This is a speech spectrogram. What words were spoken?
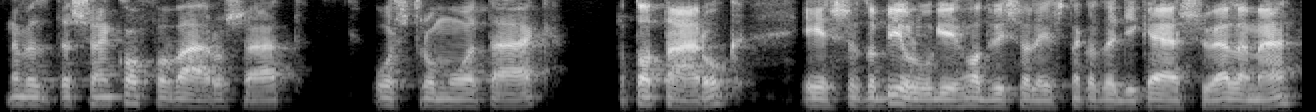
nevezetesen Kaffa városát ostromolták a tatárok, és ez a biológiai hadviselésnek az egyik első eleme,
